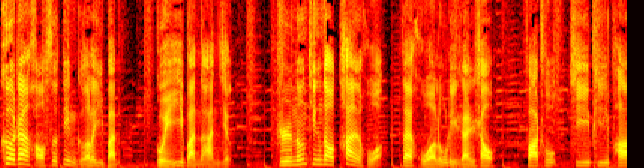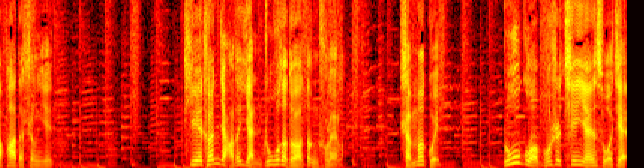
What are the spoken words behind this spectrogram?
客栈好似定格了一般，鬼一般的安静，只能听到炭火在火炉里燃烧。发出噼噼啪啪的声音，铁船甲的眼珠子都要瞪出来了。什么鬼？如果不是亲眼所见，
